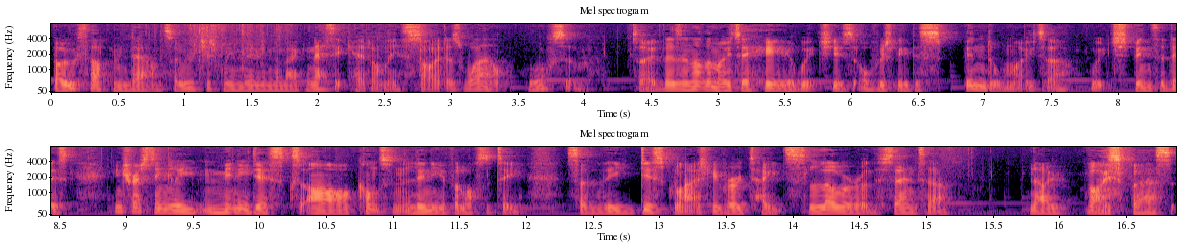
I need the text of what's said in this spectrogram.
both up and down, so we've just been moving the magnetic head on this side as well. Awesome. So there's another motor here, which is obviously the spindle motor, which spins the disc. Interestingly, mini discs are constant linear velocity, so the disc will actually rotate slower at the center. No, vice versa.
